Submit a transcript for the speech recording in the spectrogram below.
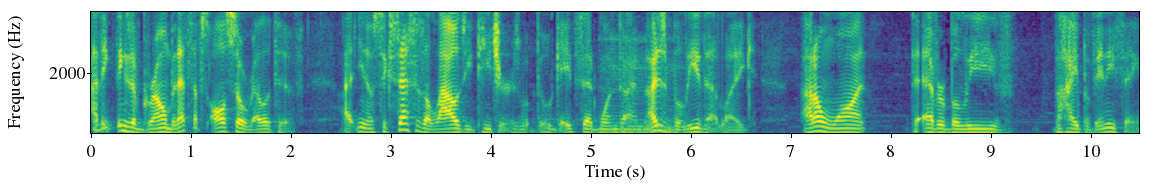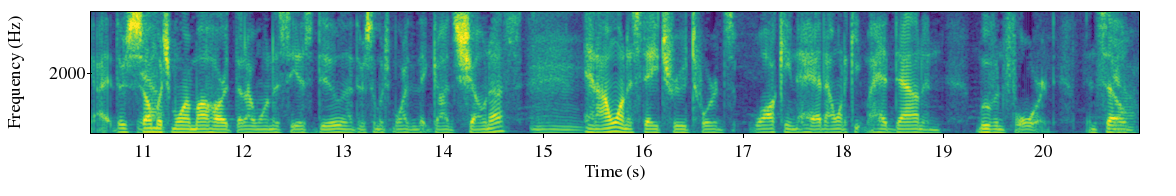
I think things have grown, but that stuff's also relative. I, you know, success is a lousy teacher, is what Bill Gates said one time. I just believe that. Like, I don't want to ever believe the hype of anything. I, there's so Yeah. much more in my heart that I want to see us do, and that there's so much more that God's shown us. Mm. And I want to stay true towards walking ahead. I want to keep my head down and moving forward. And so,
